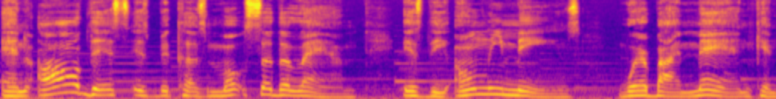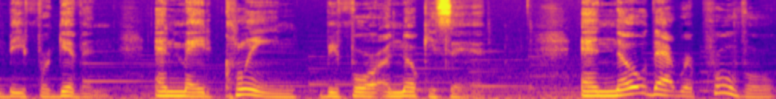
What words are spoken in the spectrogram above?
And all this is because Motsah the Lamb is the only means whereby man can be forgiven and made clean before Anokeesed. And know that reproval,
